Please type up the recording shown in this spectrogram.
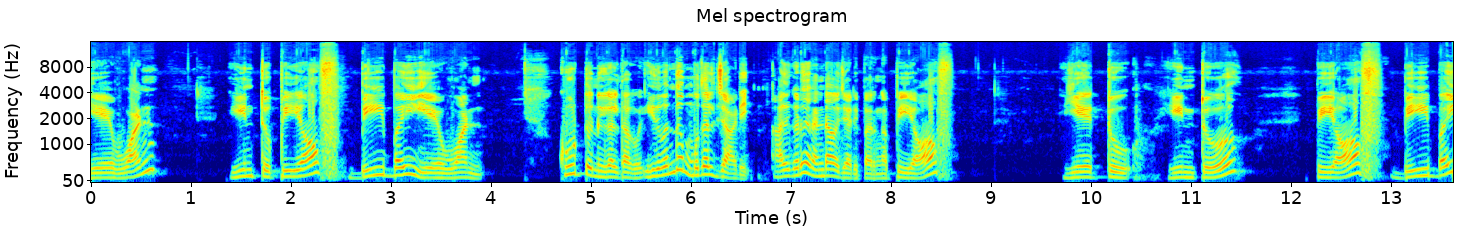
A one into P of B by A one கூட்டு நிகழ்தகவு. இது வந்து முதல் ஜாடி. அதுக்கடுத்து ரெண்டாவது ஜாடி பாருங்கள் P of A two into P of B by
